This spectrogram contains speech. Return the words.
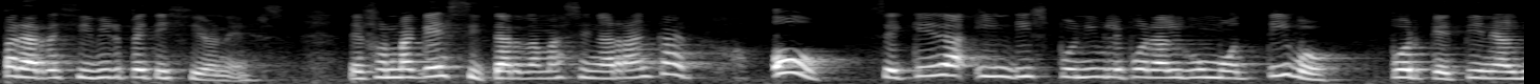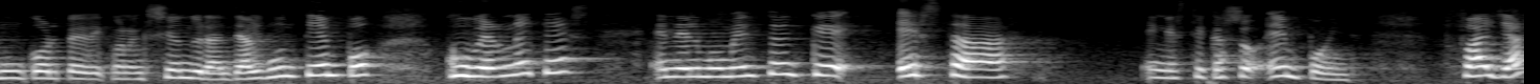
para recibir peticiones. De forma que si tarda más en arrancar o se queda indisponible por algún motivo porque tiene algún corte de conexión durante algún tiempo, Kubernetes en el momento en que esta, en este caso endpoint, falla,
